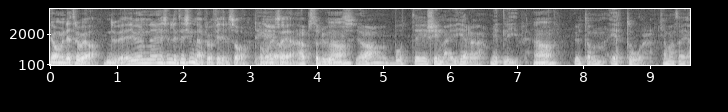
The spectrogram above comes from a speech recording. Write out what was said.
Ja men det tror jag. Du är ju en, eh, en liten Kina-profil så får man ju säga. Absolut. Ja. Jag har bott i Kina i hela mitt liv. Ja. Utom ett år kan man säga.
